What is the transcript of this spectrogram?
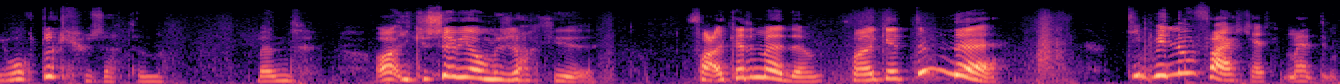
yoktu ki zaten. Ben de. Aa iki seviye olacak ki. Fark etmedim. Fark ettim de. Tipini fark etmedim.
